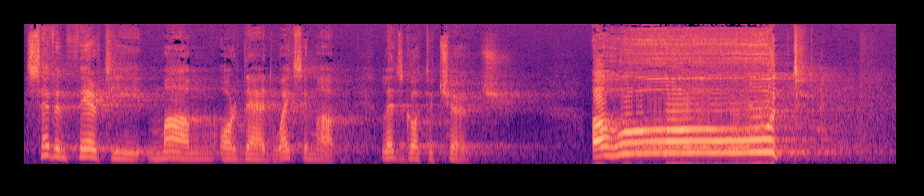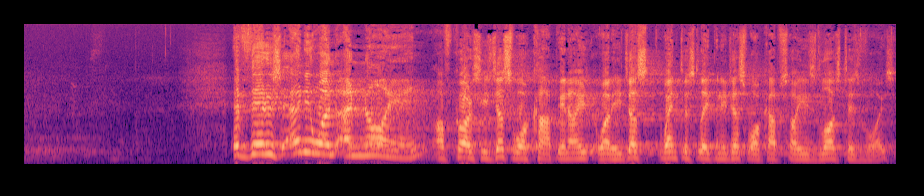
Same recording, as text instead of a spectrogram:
7:30 mom or dad wakes him up. Let's go to church. A hoot! If there is anyone annoying, of course, he just woke up, you know, he, well, he just went to sleep and he just woke up, so he's lost his voice.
